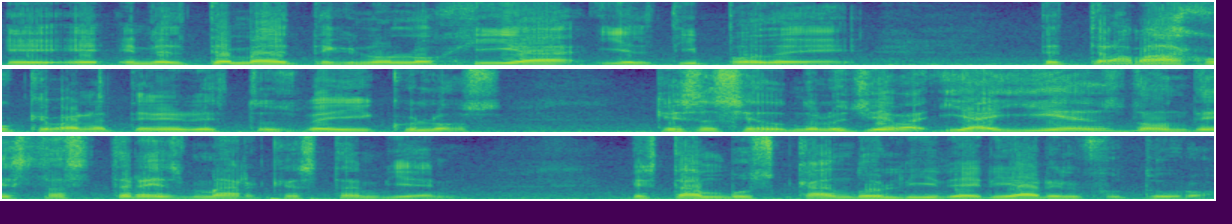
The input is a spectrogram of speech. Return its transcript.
eh, en el tema de tecnología y el tipo de, trabajo que van a tener estos vehículos, que es hacia donde los lleva. Y ahí es donde estas tres marcas también están buscando liderar el futuro.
